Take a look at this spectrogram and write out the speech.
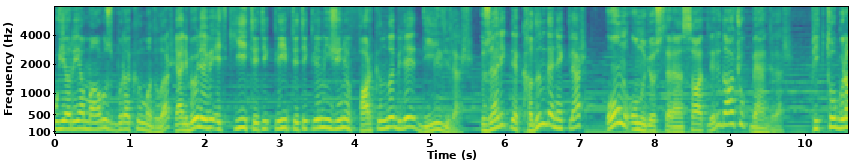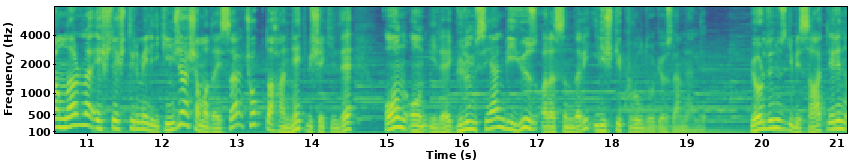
uyarıya maruz bırakılmadılar. Yani böyle bir etkiyi tetikleyip tetiklemeyeceğinin farkında bile değildiler. Özellikle kadın denekler 10-10'u gösteren saatleri daha çok beğendiler. Piktogramlarla eşleştirmeli ikinci aşamada ise çok daha net bir şekilde 10-10 ile gülümseyen bir yüz arasında bir ilişki kurulduğu gözlemlendi. Gördüğünüz gibi saatlerin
